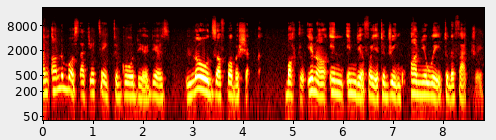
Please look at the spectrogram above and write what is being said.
and on the bus that you take to go there, there's loads of bubble shock bottle, you know, in India for you to drink on your way to the factory.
